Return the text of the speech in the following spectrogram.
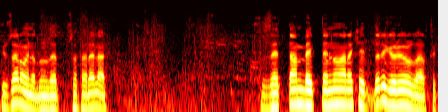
Güzel oynadın Z bu sefer helal. Z'den beklenen hareketleri görüyoruz artık.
